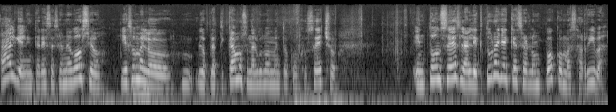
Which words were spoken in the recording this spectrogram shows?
a alguien le interesa ese negocio. Y eso mm. me lo, lo platicamos en algún momento con Josécho. Entonces, la lectura ya hay que hacerlo un poco más arriba.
